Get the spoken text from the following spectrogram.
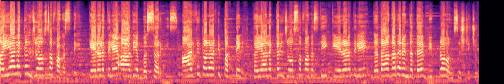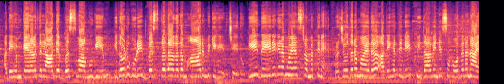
കയ്യാലക്കൽ ജോസഫ് അഗസ്തി കേരളത്തിലെ ആദ്യ ബസ് സർവീസ്. ആയിരത്തി തൊള്ളായിരത്തി പത്തിൽ കയ്യാലക്കൽ ജോസഫ് അഗസ്തി കേരളത്തിലെ ഗതാഗത രംഗത്ത് വിപ്ലവം സൃഷ്ടിച്ചു. അദ്ദേഹം കേരളത്തിൽ ആദ്യ ബസ് വാങ്ങുകയും ഇതോടുകൂടി ബസ് ഗതാഗതം ആരംഭിക്കുകയും ചെയ്തു. ഈ ധൈര്യകരമായ ശ്രമത്തിന് പ്രചോദനമായത് അദ്ദേഹത്തിന്റെ പിതാവിന്റെ സഹോദരനായ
